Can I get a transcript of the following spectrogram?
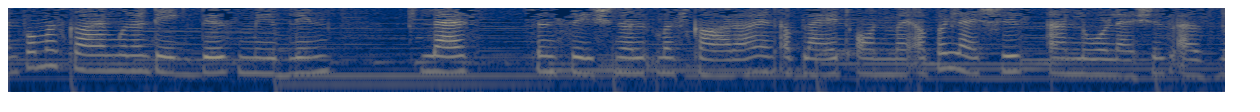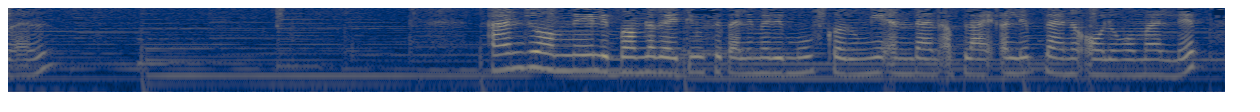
and for mascara I'm gonna take this Maybelline Lash Sensational Mascara and apply it on my upper lashes and lower lashes as well एंड जो हमने लिप बाम लगाई थी उसे पहले मैं रिमूव करूंगी एंड देन अप्लाई अ लिप लाइनर ऑल ओवर माय लिप्स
